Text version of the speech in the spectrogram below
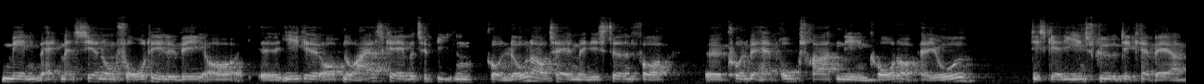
men at man ser nogle fordele ved at øh, ikke opnå ejerskabet til bilen på en låneaftale, men i stedet for øh, kun vil have brugsretten i en kortere periode. Det skal jeg lige indskyde, det kan være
